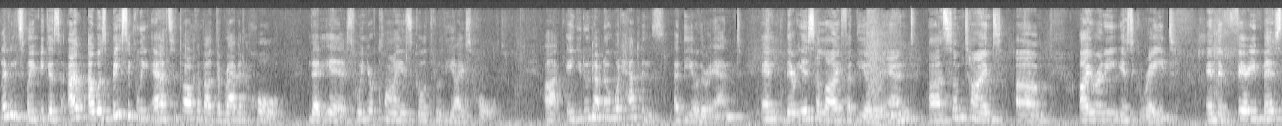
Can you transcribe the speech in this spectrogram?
Let me explain because I, I was basically asked to talk about the rabbit hole that is when your clients go through the ICE hold. Uh, and you do not know what happens at the other end. And there is a life at the other end. Uh, sometimes um, irony is great, and the very best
